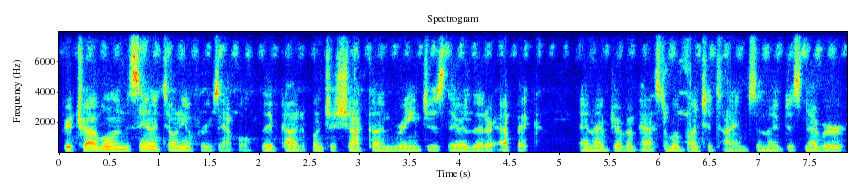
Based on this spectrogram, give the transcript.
If you're traveling to San Antonio, for example, they've got a bunch of shotgun ranges there that are epic. And I've driven past them a bunch of times and I've just never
